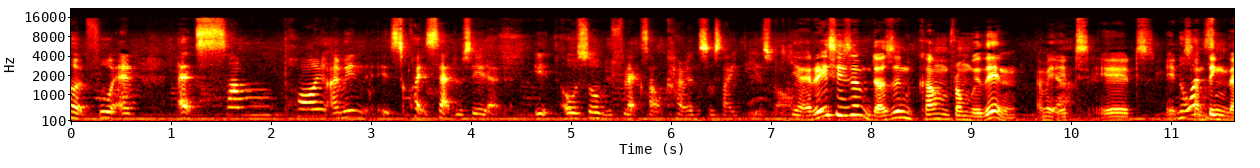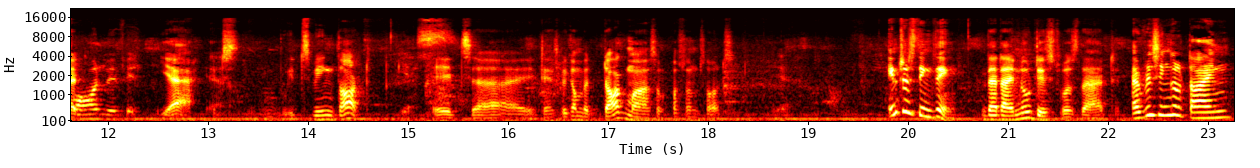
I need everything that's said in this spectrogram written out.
hurtful and at some point I mean it's quite sad to say that it also reflects our current society as well. Yeah, racism doesn't come from within. I mean, Yeah. it's it's it's no something that born with it. yeah, Yeah. it's it's being taught. Yes. It's uh, it has become a dogma of some, of some sorts. Interesting thing that I noticed was that every single time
